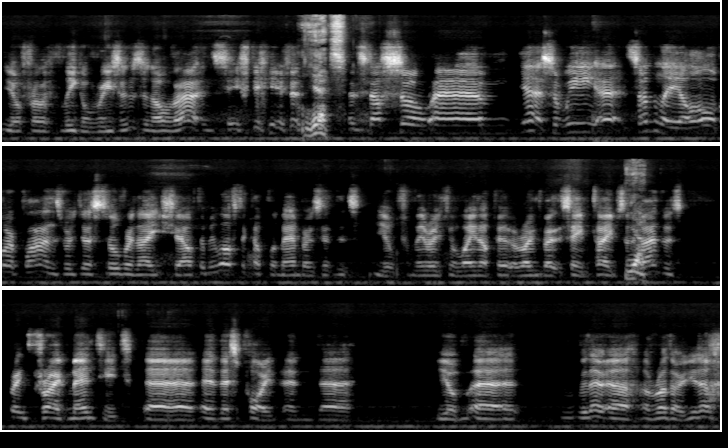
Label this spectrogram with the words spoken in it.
you know, for legal reasons and all that, and safety and, yes. and stuff. So, um, yeah, so we uh, suddenly all of our plans were just overnight shelved, and we lost a couple of members, you know, from the original lineup around about the same time. So yeah. the band was very fragmented uh, at this point, and uh, you know, uh, without a, a rudder, you know.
